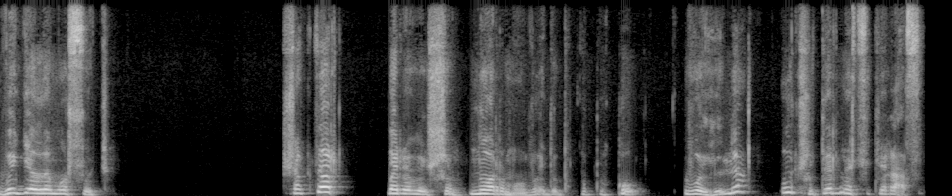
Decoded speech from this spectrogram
виділимо суть. Шахтар перевищив норму видобутку вугілля у 14 разів,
